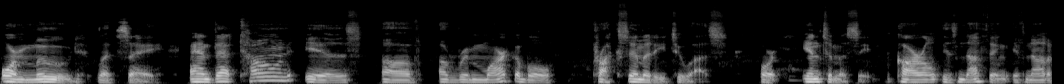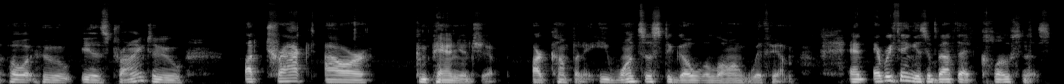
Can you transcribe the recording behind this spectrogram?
or mood, let's say. And that tone is of a remarkable proximity to us or intimacy. Carl is nothing if not a poet who is trying to attract our companionship, our company. He wants us to go along with him. And everything is about that closeness.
